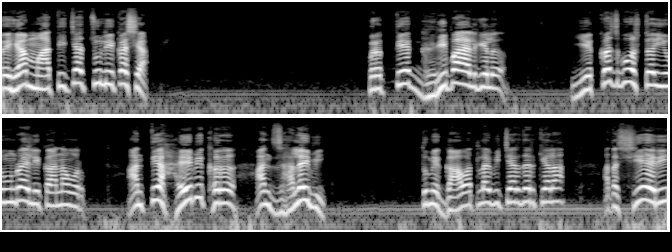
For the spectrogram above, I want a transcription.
तर ह्या मातीच्या चुली कशा? प्रत्येक घरी पाहायला गेलं एकच गोष्ट येऊन राहिली कानावर आणि ते आहे बी खरं आणि झालंय बी. तुम्ही गावातला विचार जर केला आता शहरी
